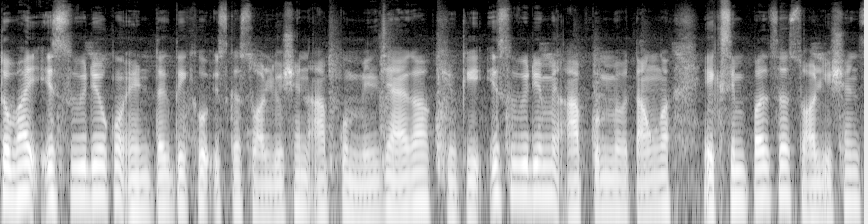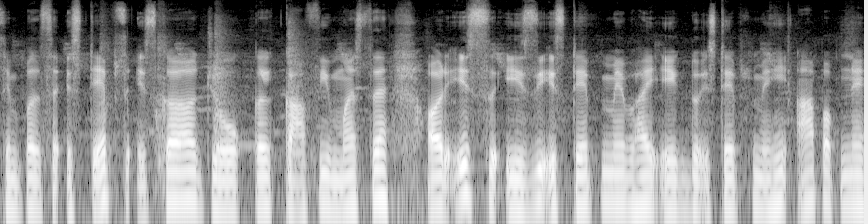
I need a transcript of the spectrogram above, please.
तो भाई, इस वीडियो को एंड तक देखो, इसका सॉल्यूशन आपको मिल जाएगा, क्योंकि इस वीडियो में आपको मैं बताऊँगा एक सिंपल सा सॉल्यूशन सिंपल स्टेप्स इसका जो काफ़ी मस्त है। और इस इजी स्टेप में भाई, एक दो स्टेप्स में ही आप अपने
